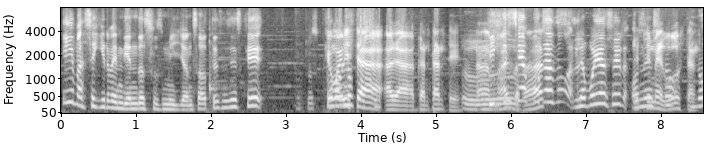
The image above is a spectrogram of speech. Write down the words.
y va a seguir vendiendo sus millonzotes. Así es que, pues qué ¿Cómo bueno. viste a, a la cantante? Uh, Nada más, abogado, le voy a ser sí honesto. me gustan, no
